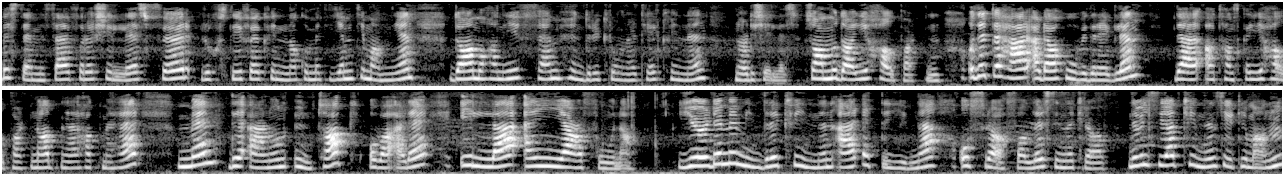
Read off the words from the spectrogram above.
bestemmer seg for å skilles før rusti, før kvinnen har kommet hjem til mannen igjen, da må han gi 500 kroner til kvinnen når de skilles. Så han må da gi halvparten. Og dette her er da hovedregelen, det er at han skal gi halvparten av hakmeher, men det er noen unntak, og hva er det? Illa en jafuna. Gjør det med mindre kvinnen er ettergivende og frafaller sine krav. Det vil si at kvinnen sier til mannen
